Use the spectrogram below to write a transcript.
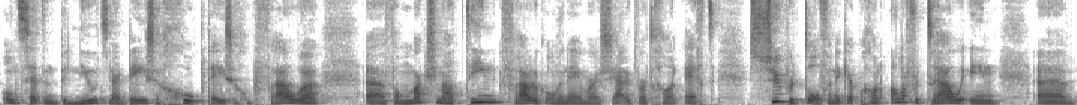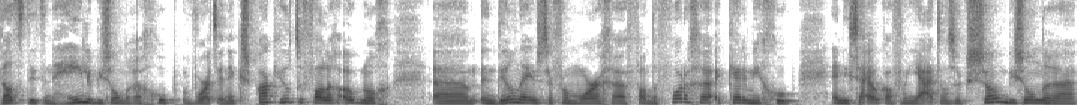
ontzettend benieuwd naar deze groep. Deze groep vrouwen. Uh, van maximaal 10 vrouwelijke ondernemers. Ja, dit wordt gewoon echt super tof. En ik heb er gewoon alle vertrouwen in dat dit een hele bijzondere groep wordt. En ik sprak heel toevallig ook nog um, een deelnemster vanmorgen van de vorige Academy groep. En die zei ook al van ja, het was ook zo'n bijzondere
